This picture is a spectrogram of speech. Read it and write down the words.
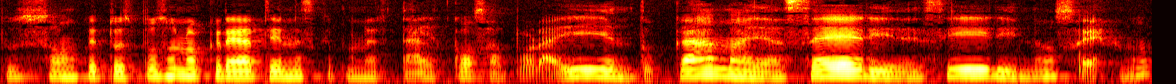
pues aunque tu esposo no crea, tienes que poner tal cosa por ahí en tu cama y hacer y decir y no sé, ¿no?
